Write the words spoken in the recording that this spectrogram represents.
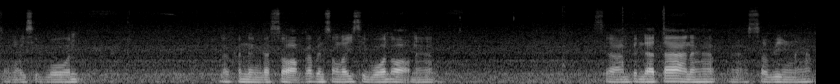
สองร้อยสิบโวลต์ แล้วก็หนึ่งกับสองก็เป็นสองร้อยสิบโวลต์ออกนะครับสามเป็น Data นะครับสวิงนะครับ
